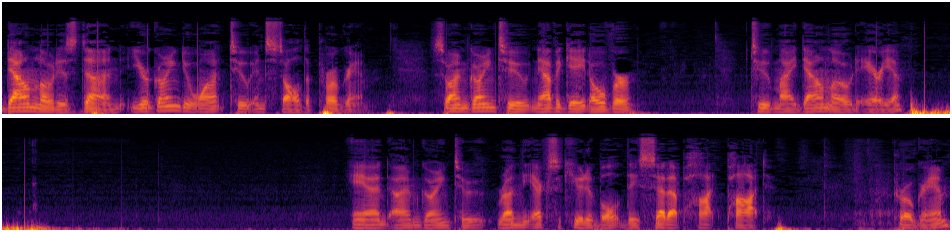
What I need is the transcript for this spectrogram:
download is done you're going to want to install the program so I'm going to navigate over to my download area and I'm going to run the executable, the setup hot pot program.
